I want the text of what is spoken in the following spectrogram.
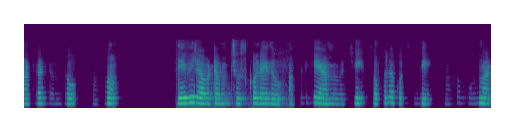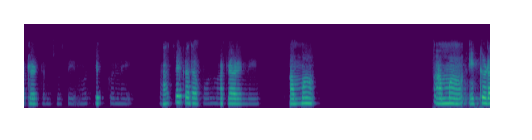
మాట్లాడటంతో మహా దేవి రావటం చూసుకోలేదు. అప్పటికే ఆమె వచ్చి సోఫాలో కూర్చుంది. మహా ఫోన్ మాట్లాడటం చూసి మూతి తిప్పుకుంది. రాత్రే కదా ఫోన్ మాట్లాడింది. అమ్మా! అమ్మా! ఇక్కడ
